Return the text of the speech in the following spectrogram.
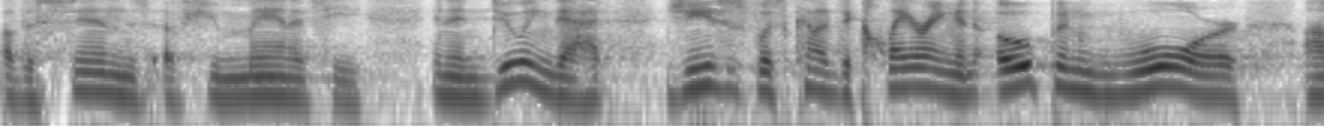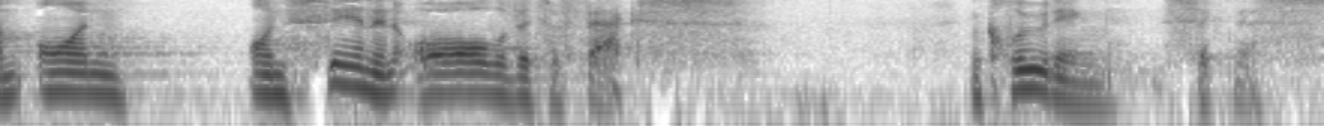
of the sins of humanity. And in doing that, Jesus was kind of declaring an open war um, on on sin and all of its effects, including sickness.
